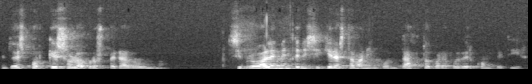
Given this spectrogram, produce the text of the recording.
Entonces, ¿por qué solo ha prosperado uno? Si probablemente ni siquiera estaban en contacto para poder competir.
